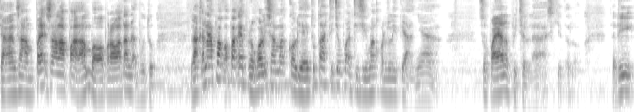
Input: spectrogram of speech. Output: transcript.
Jangan sampai salah paham bahwa perawatan tidak butuh. Lah kenapa kok pakai brokoli sama kol ya itu tadi coba disimak penelitiannya supaya lebih jelas gitu loh. Jadi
